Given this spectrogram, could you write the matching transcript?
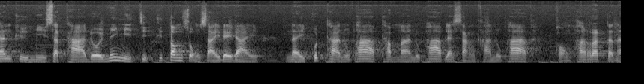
นั่นคือมีศรัทธาโดยไม่มีจิตที่ต้องสงสัยใด ๆ ในพุทธานุภาพ ธรรมานุภาพ และสังฆานุภาพของพระรัตน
